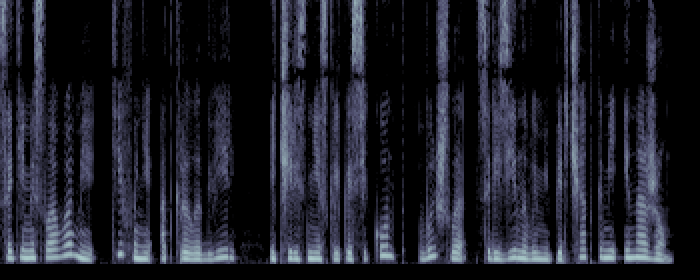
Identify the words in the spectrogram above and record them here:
С этими словами Тифани открыла дверь и через несколько секунд вышла с резиновыми перчатками и ножом.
